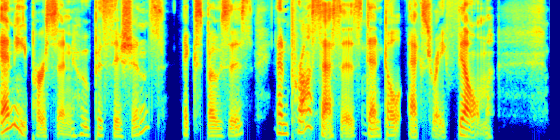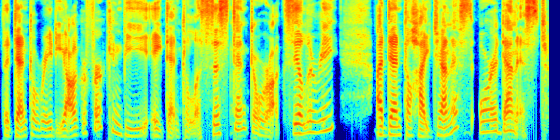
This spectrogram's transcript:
any person who positions, exposes, and processes dental x-ray film. The dental radiographer can be a dental assistant or auxiliary, a dental hygienist, or a dentist.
